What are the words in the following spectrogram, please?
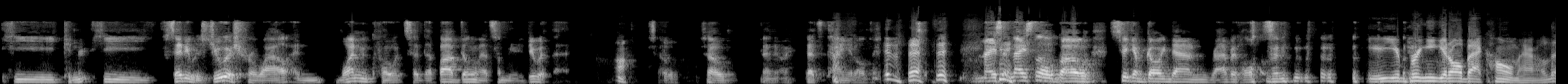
he can he said he was Jewish for a while, and one quote said that Bob Dylan had something to do with that. Huh. So so anyway, that's tying it all together. nice nice little bow. Speaking of going down rabbit holes, and You're bringing it all back home, Harold. Uh,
